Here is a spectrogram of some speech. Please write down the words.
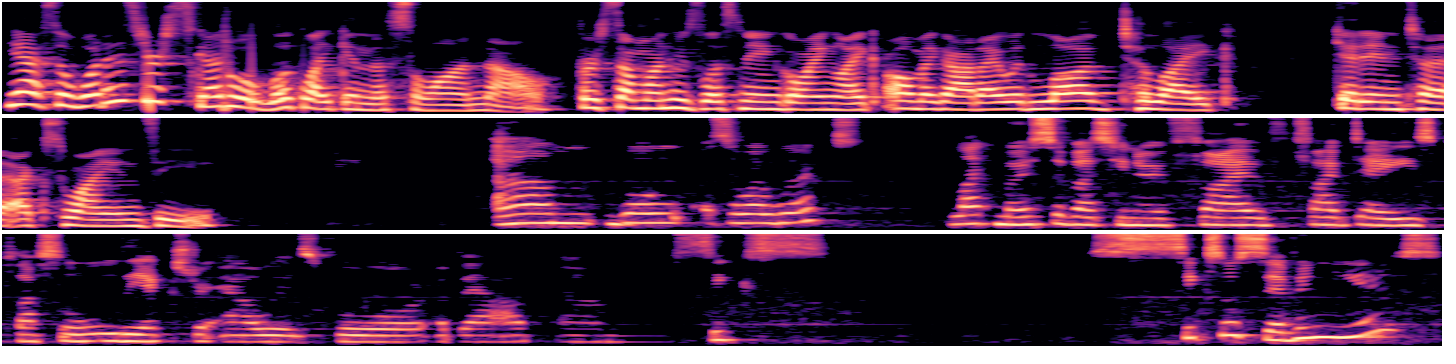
Yeah. So, what does your schedule look like in the salon now for someone who's listening and going like, "Oh my god, I would love to like get into X, Y, and Z." Um. Well, so I worked like most of us, you know, five five days plus all the extra hours for about um, six six or seven years,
